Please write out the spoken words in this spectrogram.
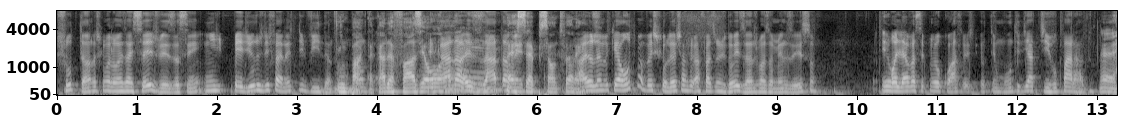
chutando, acho que pelo menos umas seis vezes, assim, em períodos diferentes de vida. Impacta. Então, Cada fase é é uma cada, exatamente. percepção diferente. Aí eu lembro que a última vez que eu li, já, já faz uns dois anos mais ou menos isso, eu olhava assim pro meu quarto, eu tenho um monte de ativo parado. É.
